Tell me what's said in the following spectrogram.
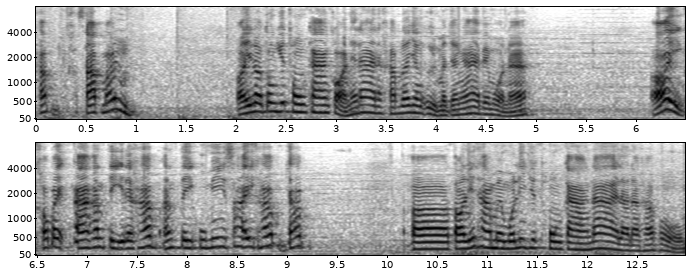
ครับซับมัน ตอนนี้เราต้องยึดธงกลางก่อนให้ได้นะครับ แล้วอย่างอื่นมันจะง่ายไปหมดนะเอ้ยเข้าไปกลางอันตีเลยครับ อันตีคูมิไซครับยับเอ่อตอนนี้ทางเมมโมรี่ยึดธงกลางได้แล้วนะครับผม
